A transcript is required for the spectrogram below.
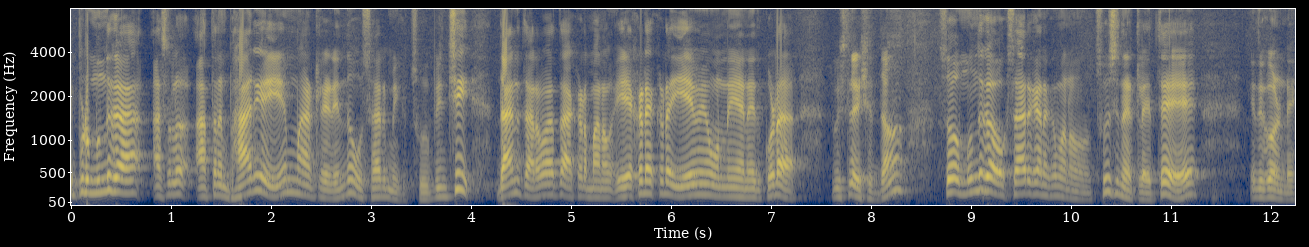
ఇప్పుడు ముందుగా అసలు అతని భార్య ఏం మాట్లాడిందో ఒకసారి మీకు చూపించి దాని తర్వాత అక్కడ మనం ఎక్కడెక్కడ ఏమేమి ఉన్నాయి అనేది కూడా విశ్లేషిద్దాం. సో ముందుగా ఒకసారి కనుక మనం చూసినట్లయితే ఇదిగోండి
